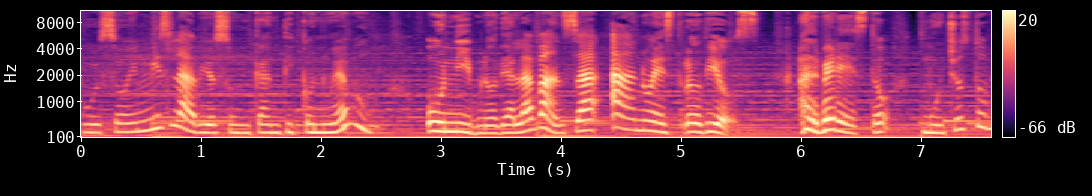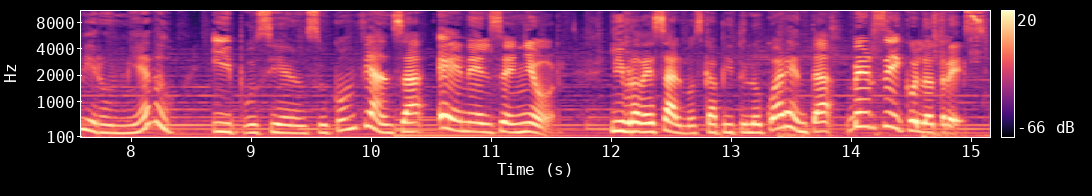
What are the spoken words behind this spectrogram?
Puso en mis labios un cántico nuevo, un himno de alabanza a nuestro Dios. Al ver esto, muchos tuvieron miedo y pusieron su confianza en el Señor. Libro de Salmos capítulo 40, versículo 3.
